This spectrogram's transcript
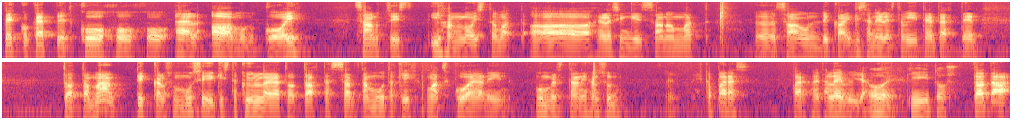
Pekko Käppi, että KHHL Aamun koi. Saanut siis ihan loistavat A, Helsingin Sanomat, Soundi, kaikissa neljästä viiteen tähteen. Tota, mä oon tikkannut sun musiikista kyllä ja tota, tässä on muutakin matskua ja niin mun mielestä tää on ihan sun ehkä paras, parhaita levyjä. Oi, kiitos. Tota,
